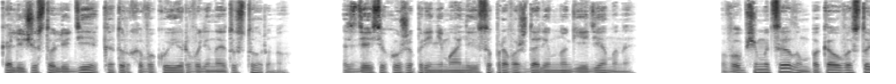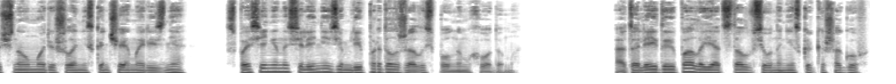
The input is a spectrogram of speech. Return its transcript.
Количество людей, которых эвакуировали на эту сторону. Здесь их уже принимали и сопровождали многие демоны. В общем и целом, пока у Восточного моря шла нескончаемая резня, спасение населения Земли продолжалось полным ходом. От Алейда и Пала я отстал всего на несколько шагов.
